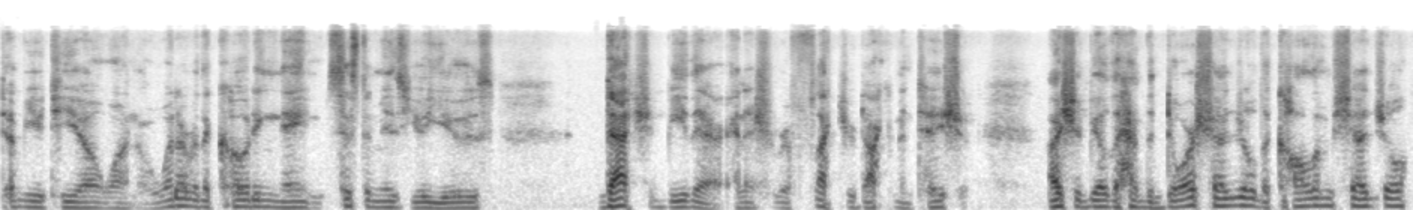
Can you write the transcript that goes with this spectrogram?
WTO1, or whatever the coding name system is you use. That should be there and it should reflect your documentation. I should be able to have the door schedule, the column schedule,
